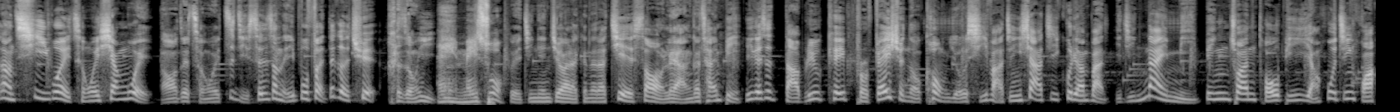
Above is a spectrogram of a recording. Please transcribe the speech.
让气味成为香味，然后再成为自己身上的一部分，这个却很容易。哎，没错。所以今天就要来跟大家介绍两个产品，一个是 WK Professional 控油洗发精夏季固凉版，以及奈米冰川头皮养护精华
